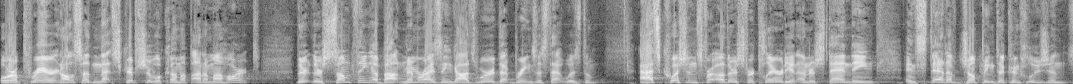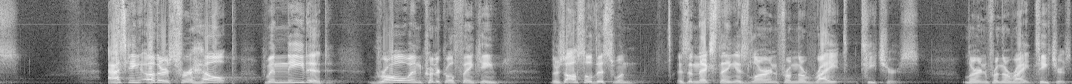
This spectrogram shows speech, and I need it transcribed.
or a prayer, and all of a sudden that scripture will come up out of my heart. There, there's something about memorizing God's word that brings us that wisdom. Ask questions for others for clarity and understanding instead of jumping to conclusions. Asking others for help when needed. Grow in critical thinking. There's also this one. Is the next thing is learn from the right teachers. Learn from the right teachers.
